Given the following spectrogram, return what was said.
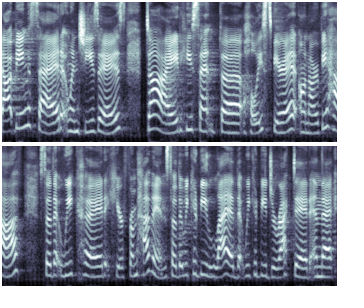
that being said, when Jesus died, he sent the Holy Spirit on our behalf so that we could hear from heaven, so that we could be led, that we could be directed, and that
